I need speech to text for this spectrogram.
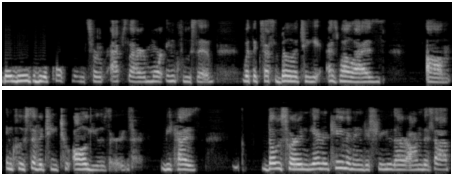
there needs to be a preference for apps that are more inclusive with accessibility as well as um, inclusivity to all users. Because those who are in the entertainment industry that are on this app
